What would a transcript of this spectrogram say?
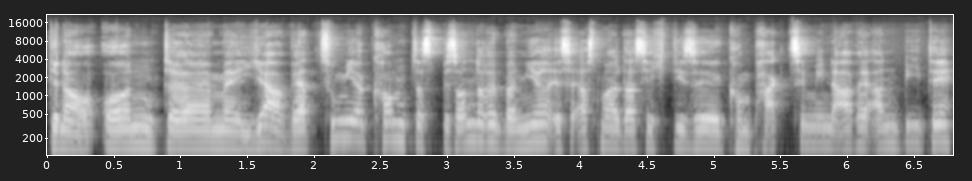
Genau, und ähm, ja, wer zu mir kommt, das Besondere bei mir ist erstmal, dass ich diese Kompaktseminare anbiete.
